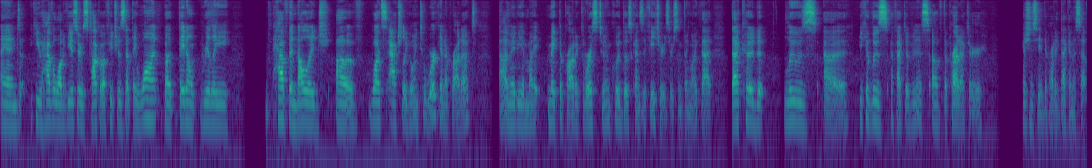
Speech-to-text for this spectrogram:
and you have a lot of users talk about features that they want, but they don't really have the knowledge of what's actually going to work in a product. Uh, maybe it might make the product worse to include those kinds of features or something like that. That could lose, uh, you could lose effectiveness of the product or efficiency of the product, that kind of stuff.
